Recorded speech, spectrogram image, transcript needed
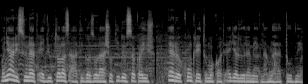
A nyári szünet egyúttal az átigazolások időszaka is, erről konkrétumokat egyelőre még nem lehet tudni.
